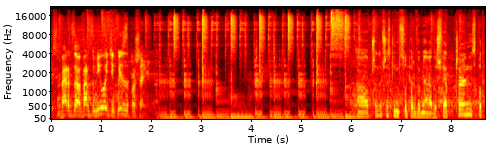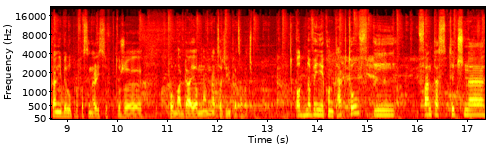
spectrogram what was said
Jest bardzo, bardzo miło i dziękuję za zaproszenie. A przede wszystkim super wymiana doświadczeń, spotkanie wielu profesjonalistów, którzy pomagają nam na co dzień pracować. Odnowienie kontaktów i fantastyczne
